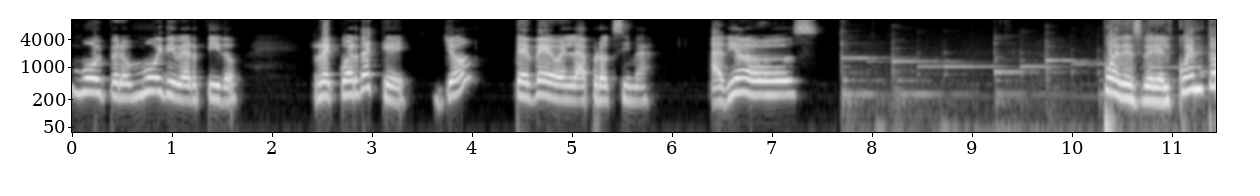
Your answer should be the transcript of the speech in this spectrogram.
muy pero muy divertido. Recuerda que yo te veo en la próxima. Adiós. Puedes ver el cuento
